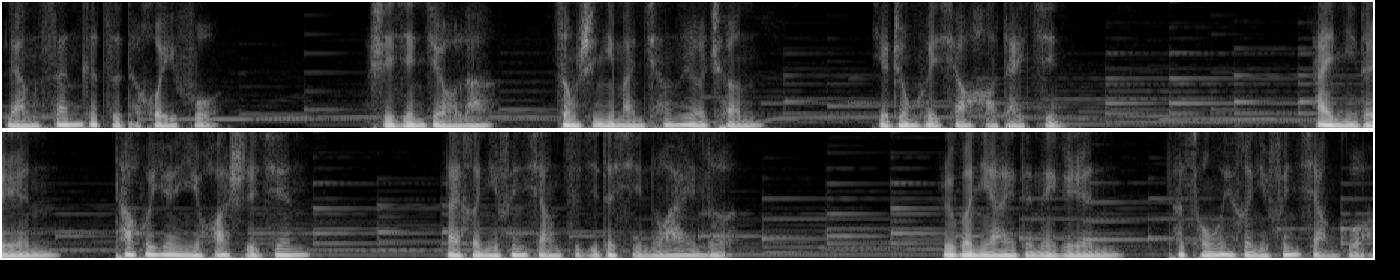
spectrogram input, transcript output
两三个字的回复，时间久了。纵使你满腔热诚，也终会消耗殆尽。爱你的人，他会愿意花时间来和你分享自己的喜怒哀乐。如果你爱的那个人，他从未和你分享过，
